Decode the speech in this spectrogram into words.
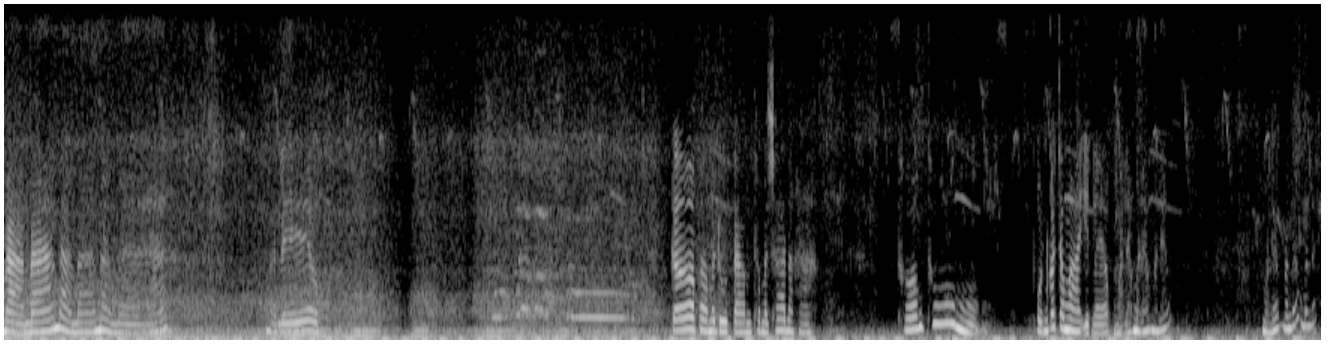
หมาม้าหมาม้าหมาม้ามาเร็ว ก็พามาดูตามธรรมชาตินะคะ ท้องทุ่งฝนก็จะมาอีกแล้ว มาแล้วมาแล้วมาแล้ว มาแล้วมาแล้วมาแล้ว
